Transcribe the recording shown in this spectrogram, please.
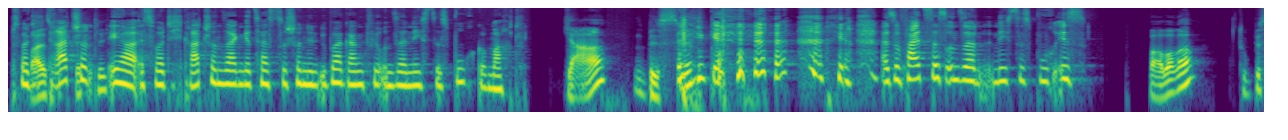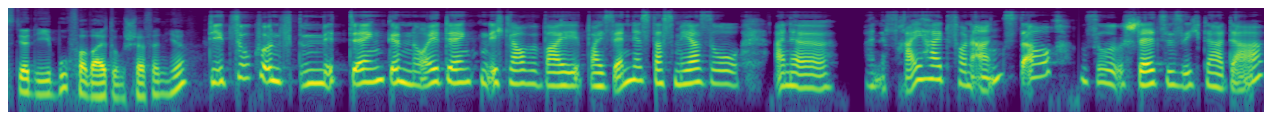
Das wollte ich gerade schon, ja, es wollte ich gerade schon sagen, jetzt hast du schon den Übergang für unser nächstes Buch gemacht. Ja, ein bisschen. ja, also falls das unser nächstes Buch ist. Barbara, du bist ja die Buchverwaltungschefin hier. Die Zukunft mitdenken, neu denken. Ich glaube, bei, bei Zen ist das mehr so eine eine Freiheit von Angst auch, so stellt sie sich da dar.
